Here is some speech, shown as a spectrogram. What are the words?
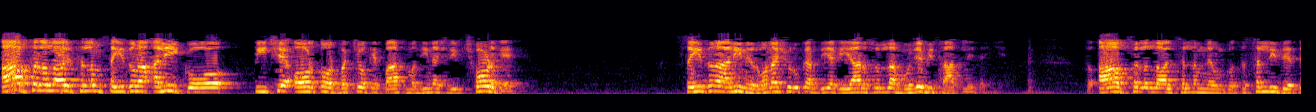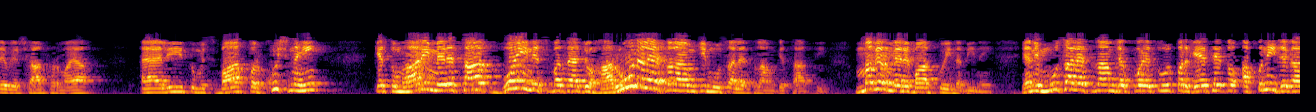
آپ صلی اللہ علیہ وسلم سیدنا علی کو پیچھے عورتوں اور بچوں کے پاس مدینہ شریف چھوڑ گئے۔ سیدنا علی نے رونا شروع کر دیا کہ یا رسول اللہ مجھے بھی ساتھ لے جائیے۔ تو آپ صلی اللہ علیہ وسلم نے ان کو تسلی دیتے ہوئے ارشاد فرمایا علی تم اس بات پر خوش نہیں کہ تمہاری میرے ساتھ وہی نسبت ہے جو ہارون علیہ السلام کی موسا علیہ السلام کے ساتھ تھی، مگر میرے بعد کوئی نبی نہیں۔ یعنی موسا علیہ السلام جب کوئی طور پر گئے تھے تو اپنی جگہ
